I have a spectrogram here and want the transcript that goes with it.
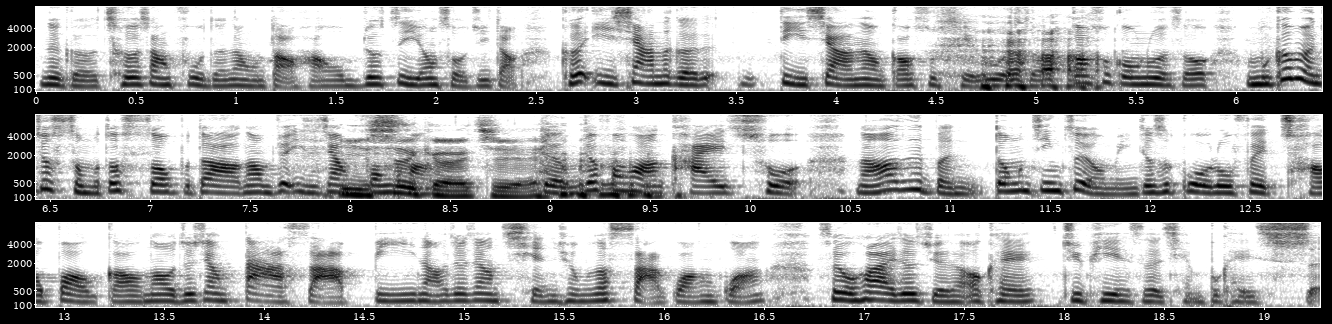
那个车上附的那种导航，我们就自己用手机导。可一下那个地下那种高速铁路的时候，高速公路的时候，我们根本就什么都搜不到，那我们就一直这样疯狂，对，我们就疯狂开错。然后日本东京最有名就是过路费超爆高，然后我就这样大傻逼，然后就这样钱全部都撒光光。所以我后来就觉得，OK，GPS 的钱不可以省。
